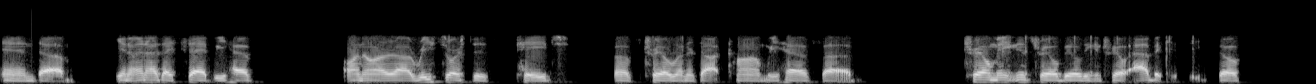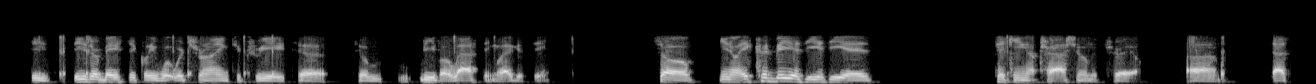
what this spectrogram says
And um, you know, and as I said, we have on our uh, resources page of trailrunner.com, we have uh, trail maintenance, trail building, and trail advocacy. So these these are basically what we're trying to create to to leave a lasting legacy. So you know, it could be as easy as picking up trash on the trail. Um, that's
